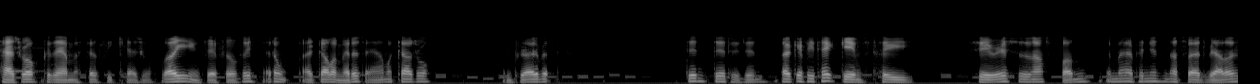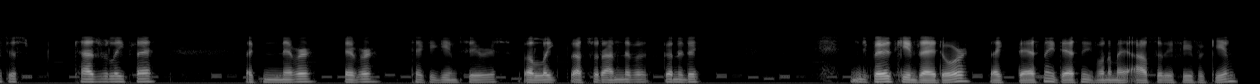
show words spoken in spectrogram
casual, because I am a filthy casual. Well, you can say filthy. I don't, I will admit it, I am a casual. I'm proud of it. Like, if you take games too serious, it's not fun, in my opinion. That's why I'd rather just casually play. Like, never, ever take a game serious. Well, like, that's what I'm never gonna do. And you play those games I adore, like Destiny. Destiny's one of my absolutely favorite games.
